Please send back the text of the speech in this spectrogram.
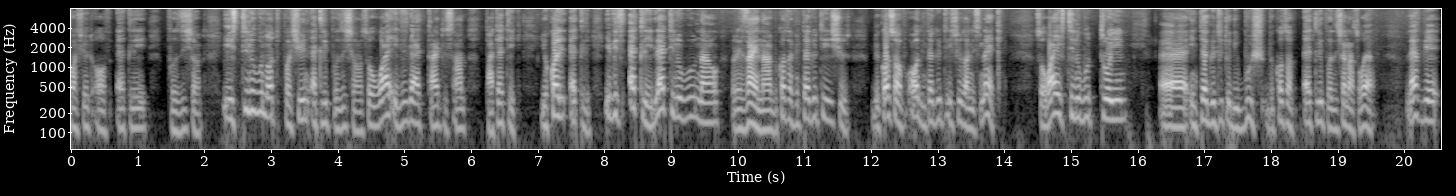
pursuit of earthly position. Is Tinubu not pursuing earthly position? So why is this guy trying to sound pathetic? You call it earthly. If it's earthly, let Tinubu now resign now because of integrity issues, because of all the integrity issues on his neck. So why is Tinubu throwing uh, integrity to the bush because of earthly position as well? Let's be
